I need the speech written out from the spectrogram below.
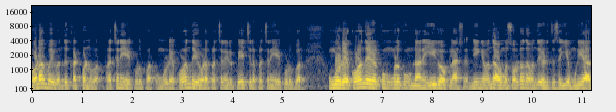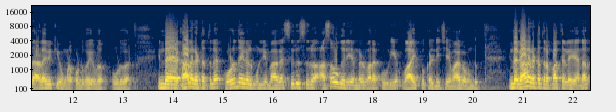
தொடர்பை வந்து கட் பண்ணுவார். பிரச்சனையை கொடுப்பார். உங்களுடைய குழந்தையோட பிரச்சனைகள் பேச்சில் பிரச்சனையை கொடுப்பார். உங்களுடைய குழந்தைகளுக்கும் உங்களுக்கும் உண்டான ஈகோ கிளாஷ் நீங்கள் வந்து அவங்க சொல்கிறத வந்து எடுத்து செய்ய முடியாத அளவுக்கு உங்களை கொண்டு போய் விடுவார். இந்த காலகட்டத்தில் குழந்தைகள் மூலியமாக சிறு சிறு அசௌகரியங்கள் வரக்கூடிய வாய்ப்புகள் நிச்சயமாக உண்டு. இந்த காலகட்டத்தில் பார்த்தலையானால்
